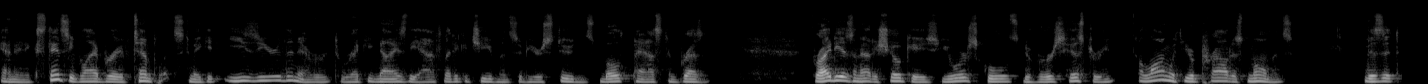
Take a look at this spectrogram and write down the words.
and an extensive library of templates to make it easier than ever to recognize the athletic achievements of your students, both past and present. For ideas on how to showcase your school's diverse history, along with your proudest moments, visit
